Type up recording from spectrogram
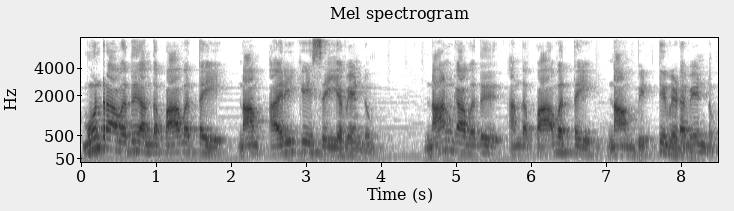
மூன்றாவது அந்த பாவத்தை நாம் அறிக்கை செய்ய வேண்டும். நான்காவது அந்த பாவத்தை நாம் விட்டுவிட வேண்டும்.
